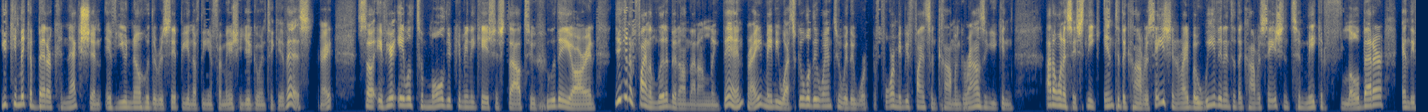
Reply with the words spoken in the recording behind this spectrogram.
you can make a better connection if you know who the recipient of the information you're going to give is, right? So if you're able to mold your communication style to who they are, and you're going to find a little bit on that on LinkedIn, right? Maybe what school they went to, where they worked before, maybe find some common grounds that you can I don't want to say sneak into the conversation, right? But weave it into the conversation to make it flow better and they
